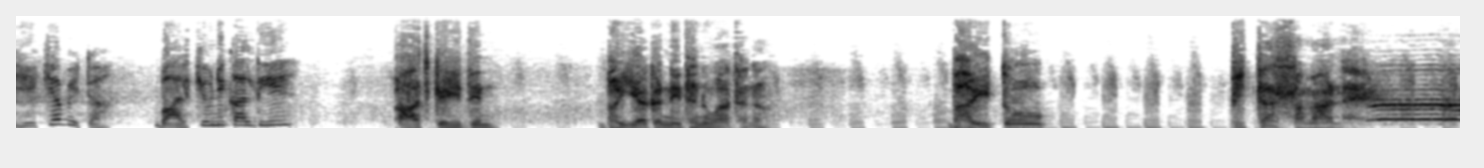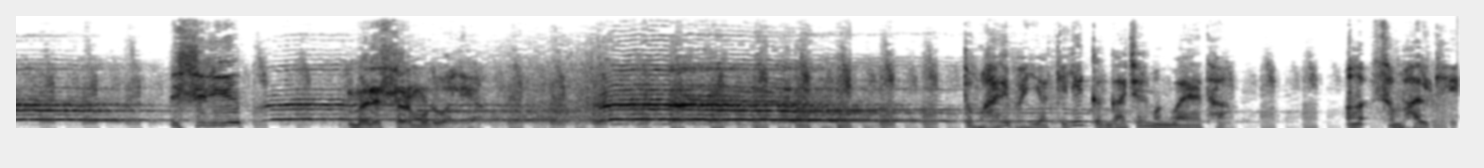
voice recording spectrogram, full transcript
ये क्या बेटा? बाल क्यों निकाल दिए? आज के ही दिन भैया का निधन हुआ था ना? भाई तो पिता समान है। इसीलिए मैंने सर मुंडवा लिया। तुम्हारे भैया के लिए गंगाजल मंगवाया था। अ, संभाल के।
